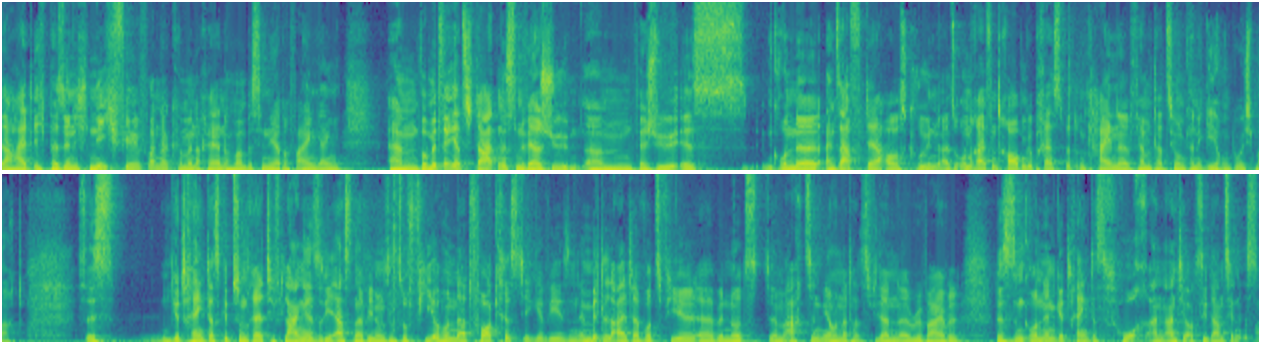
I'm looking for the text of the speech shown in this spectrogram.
Da halte ich persönlich nicht viel von. Da können wir nachher noch mal ein bisschen näher drauf eingehen. Ähm, womit wir jetzt starten, ist ein Verjus. Ähm, Verjus ist im Grunde ein Saft, der aus grünen, also unreifen Trauben gepresst wird und keine Fermentation, keine Gärung durchmacht. Es ist ein Getränk, das gibt es schon relativ lange. So die ersten Erwähnungen sind so 400 vor Christi gewesen. Im Mittelalter wurde es viel äh, benutzt. Im 18. Jahrhundert hat es wieder ein äh, Revival. Das ist im Grunde ein Getränk, das hoch an Antioxidantien ist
